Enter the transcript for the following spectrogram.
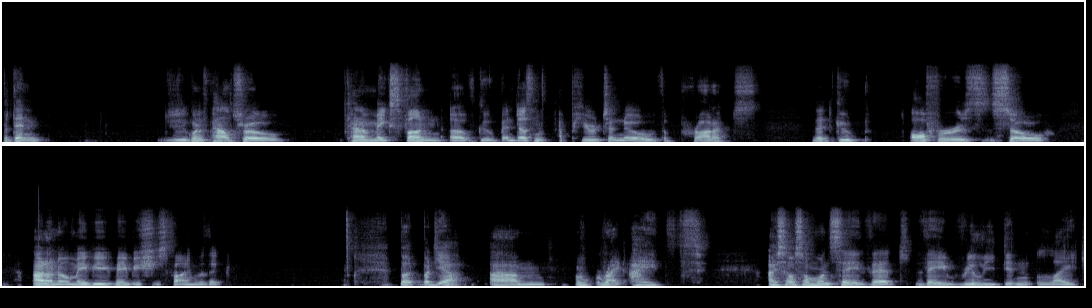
But then Gwyneth Paltrow kind of makes fun of Goop and doesn't appear to know the products that Goop offers, so I don't know, maybe maybe she's fine with it. But but yeah, um, right, I I saw someone say that they really didn't like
